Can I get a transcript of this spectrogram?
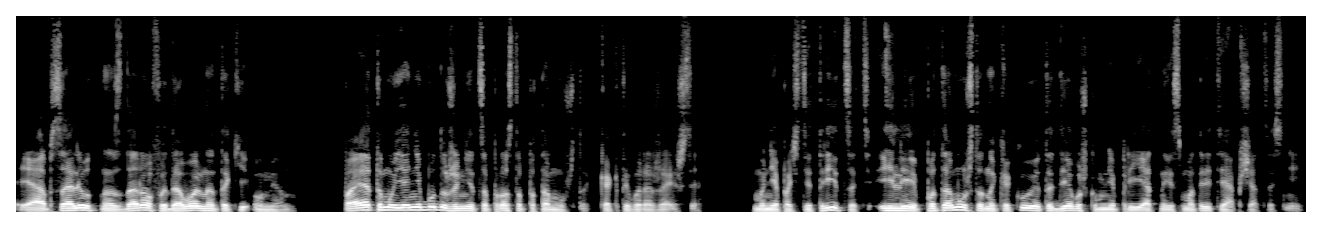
Я абсолютно здоров и довольно-таки умен. Поэтому я не буду жениться просто потому что, как ты выражаешься, мне почти тридцать, или потому что на какую-то девушку мне приятно и смотреть, и общаться с ней.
